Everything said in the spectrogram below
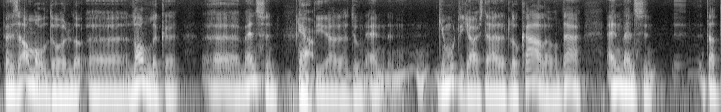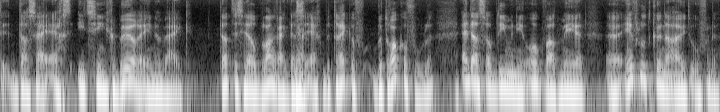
Dat is allemaal door eh, landelijke eh, mensen Ja. die daar dat doen. En je moet juist naar het lokale, want daar. En mensen, dat, dat zij echt iets zien gebeuren in een wijk. Dat is heel belangrijk, dat Ja. ze echt betrekken, betrokken voelen. En dat ze op die manier ook wat meer eh, invloed kunnen uitoefenen.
